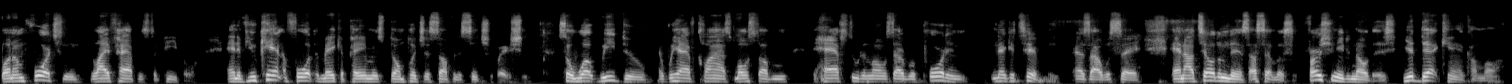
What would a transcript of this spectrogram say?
But unfortunately, life happens to people. And if you can't afford to make a payments, don't put yourself in a situation. So what we do, if we have clients, most of them have student loans that are reporting negatively, as I would say. And I tell them this I said, listen, first you need to know this your debt can't come off.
